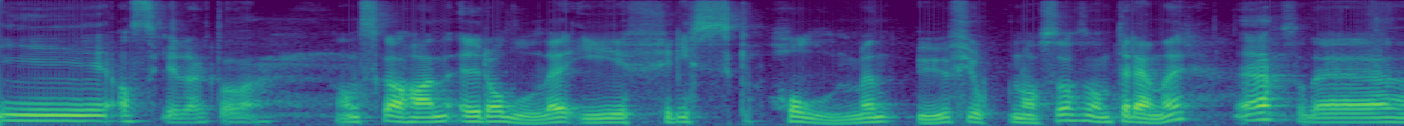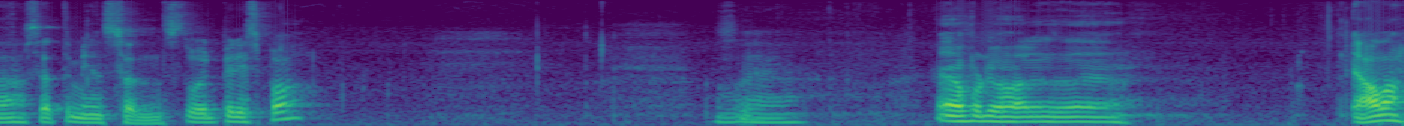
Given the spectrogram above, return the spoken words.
i Askedrakt. da. Han skal ha en rolle i Frisk Holmen U14 også, som trener. Ja, Så det setter min sønn stor pris på. Det, ja, for du har en eh, ja da.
